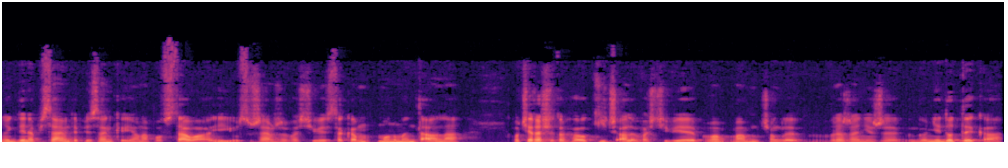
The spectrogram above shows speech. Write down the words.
No i gdy napisałem tę piosenkę i ona powstała i usłyszałem, że właściwie jest taka monumentalna, ociera się trochę o kicz, ale właściwie mam, mam ciągle wrażenie, że go nie dotyka,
